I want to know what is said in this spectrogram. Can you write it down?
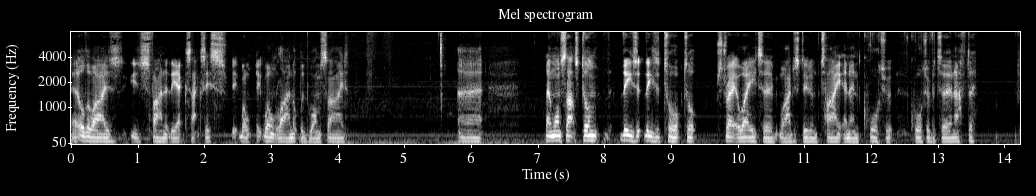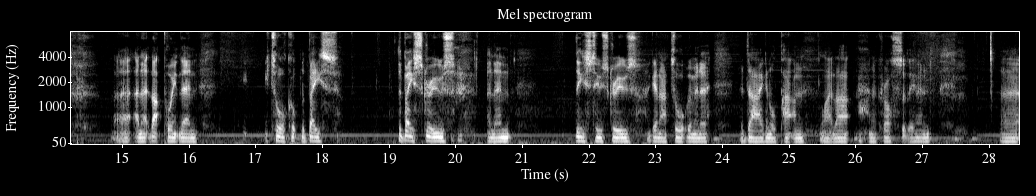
Uh, otherwise, you just find that the x-axis it won't it won't line up with one side. Uh, then once that's done, these these are torqued up straight away to. Well, I just do them tight and then quarter quarter of a turn after. Uh, and at that point, then you torque up the base the base screws, and then these two screws. Again, I torque them in a, a diagonal pattern like that, and across at the end. Uh,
